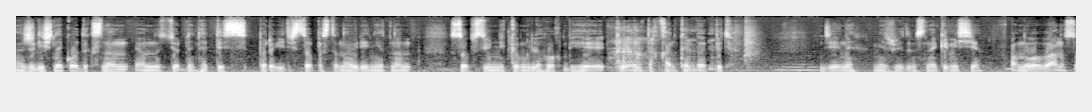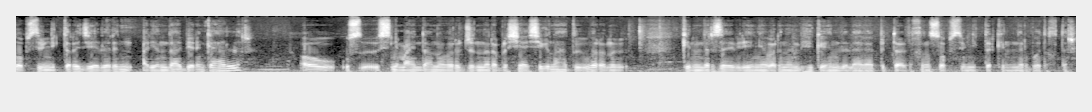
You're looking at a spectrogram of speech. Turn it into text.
Жилищный кодексынан он тверден хаттис правительство постановлениетынан собственникам глехох бе көн таккан кырбаппит. Дені межведомственная комиссия. Оны бабаны собственниктары диелерин аренда берен кәһәлләр. Ол снимайда аны бар дженнер обращайся хаты бар аны кендер заявление бар аны бихе кендер бит собственниктар кендер бодактар.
